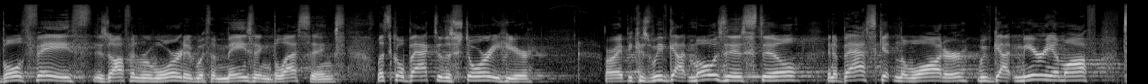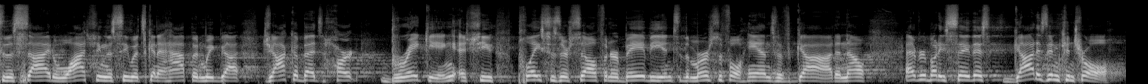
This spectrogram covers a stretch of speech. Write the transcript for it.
Bold faith is often rewarded with amazing blessings. Let's go back to the story here. All right, because we've got Moses still in a basket in the water. We've got Miriam off to the side watching to see what's going to happen. We've got Jochebed's heart breaking as she places herself and her baby into the merciful hands of God. And now everybody say this God is in control.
